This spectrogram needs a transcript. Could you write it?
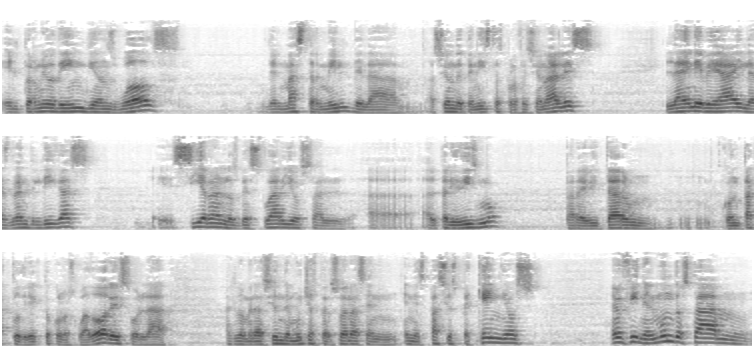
el torneo de Indians Wells, del Master Mill, de la Asociación de Tenistas Profesionales. La NBA y las grandes ligas eh, cierran los vestuarios al, periodismo para evitar un contacto directo con los jugadores o la aglomeración de muchas personas en, en espacios pequeños. En fin, el mundo está mm,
